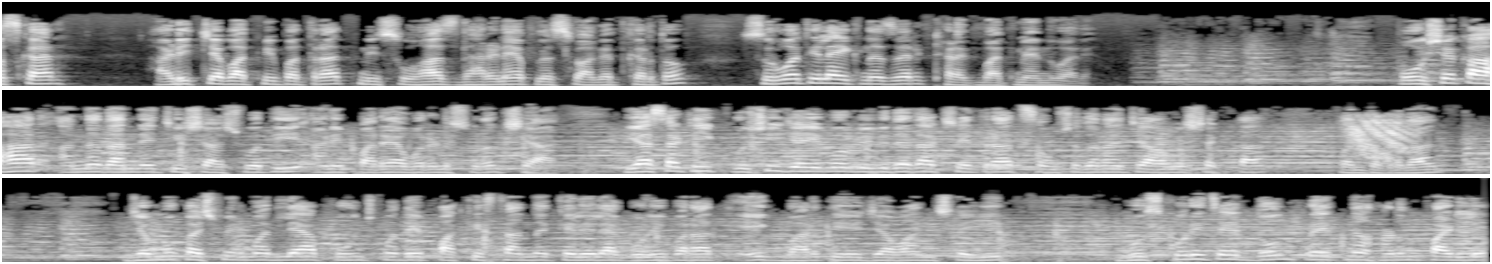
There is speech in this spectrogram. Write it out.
नमस्कार. अडीचच्या बातमीपत्रात मी सुहास धारणे आपलं स्वागत करतो. सुरुवातीला एक नजर ठळक बातम्यांवर. पोषक आहार अन्नधान्याची शाश्वती आणि पर्यावरण सुरक्षा यासाठी कृषी जैव विविधता क्षेत्रात संशोधनाची आवश्यकता पंतप्रधान. जम्मू काश्मीरमधल्या पूंछमध्ये पाकिस्ताननं केलेल्या गोळीबारात एक भारतीय जवान शहीद. घुसखोरीचे दोन प्रयत्न हाणून पाडले.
